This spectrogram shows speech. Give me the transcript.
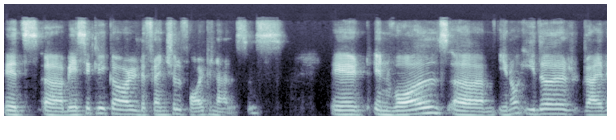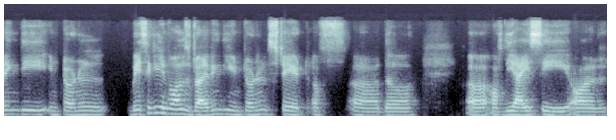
It's uh, basically called differential fault analysis. It involves, um, you know, either driving the internal, basically involves driving the internal state of uh, the uh, of the IC or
